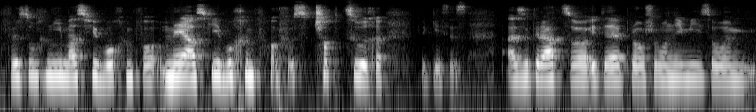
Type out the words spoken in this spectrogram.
versuche niemals vier Wochen mehr als vier Wochen im Voraus einen Job zu suchen. Vergiss es. Also gerade so in der Branche, wo ich mich so im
